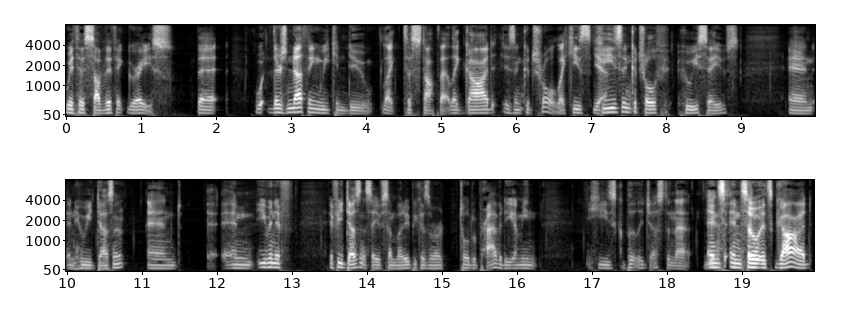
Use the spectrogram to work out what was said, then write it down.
with his salvific grace that w- there's nothing we can do like to stop that like God is in control like he's Yeah. he's in control of who he saves and and who he doesn't and and even if if he doesn't save somebody because of our total depravity I mean he's completely just in that and Yes. s- and so it's God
